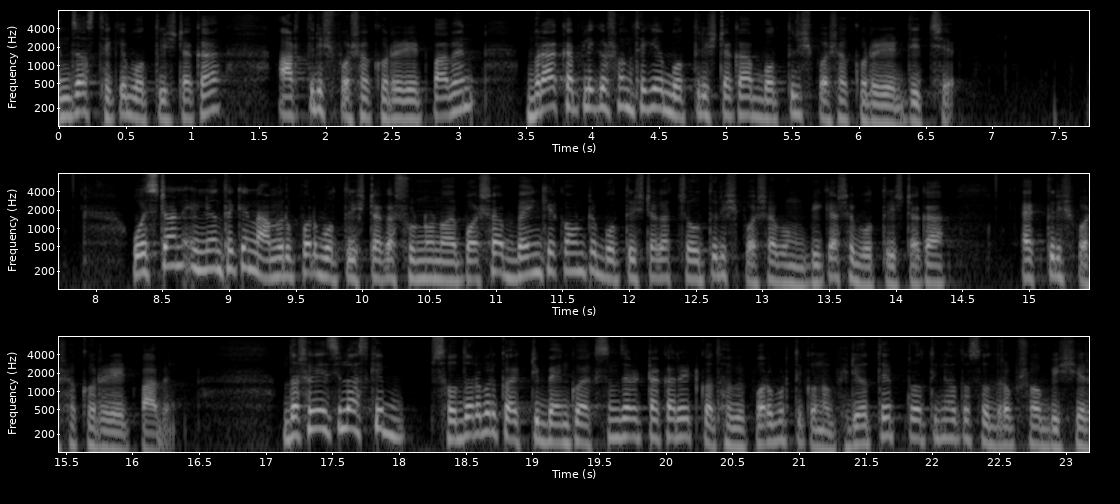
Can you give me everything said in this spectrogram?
এনজাস থেকে বত্রিশ টাকা আটত্রিশ পয়সা করে রেট পাবেন। ব্রাক অ্যাপ্লিকেশন থেকে বত্রিশ টাকা বত্রিশ পয়সা করে রেট দিচ্ছে। ওয়েস্টার্ন ইউনিয়ন থেকে নামের উপর বত্রিশ টাকা শূন্য নয় পয়সা, ব্যাংক অ্যাকাউন্টে বত্রিশ টাকা চৌত্রিশ পয়সা এবং বিকাশে বত্রিশ টাকা একত্রিশ পয়সা করে রেট পাবেন। দর্শক, এই ছিল আজকে সৌদি আরবের কয়েকটি ব্যাংক ও এক্সচেঞ্জারের টাকা রেট। কথা হবে পরবর্তী কোনো ভিডিওতে। প্রতিনিয়ত সৌদি আরব সহ বিশ্বের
